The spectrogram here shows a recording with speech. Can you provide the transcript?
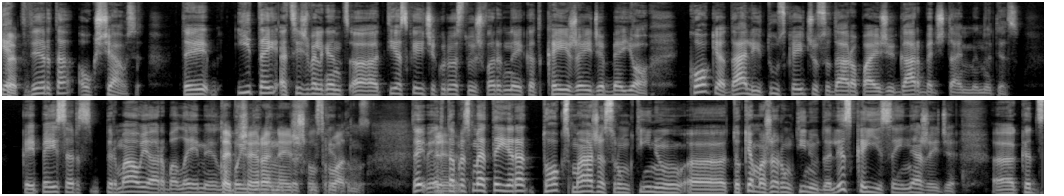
Ketvirtą Taip. aukščiausią. Tai į tai atsižvelgiant tie skaičiai, kuriuos tu išvardinai, kad kai žaidžia be jo, kokią dalį tų skaičių sudaro, pavyzdžiui, garbage time minutės, kai Pacers pirmauja arba laimi labai Taip, čia yra neišfiltruotas. Taip, ir ta prasme, tai yra toks mažas rungtynių, uh, tokia maža rungtynių dalis, kai jisai nežaidžia, uh, kad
